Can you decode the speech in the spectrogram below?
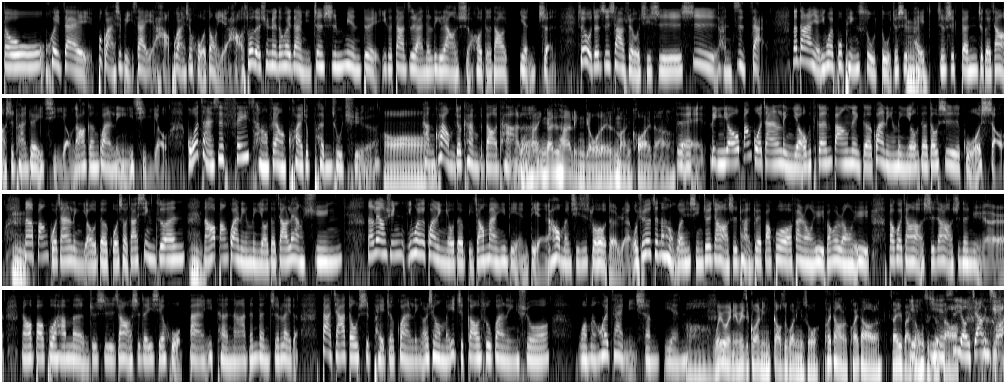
都会在不管是比赛也好，不管是活动也好，所有的训练都会在你正式面对一个大自然的力量的时候得到验证。所以我这次下水，我其实是很自在。那当然也因为不拼速度，就是陪，就是跟这个张老师团队一起游，然后跟冠霖一起游。国展是非常非常快就喷出去了哦，很快我们就看不到他了。他应该是他领游的也是蛮快的啊。对，领游帮国展领游跟帮那个冠霖领游的都是国手。那帮国展领游的国手叫信尊，然后帮冠霖领游的叫亮勋。那亮勋因为冠霖游的比较慢一点点，然后我们其实所有的人，我觉得真的很温馨，就是江老师团队，包括范荣誉，包括荣誉，包括江老师，江老师的女儿，然后包括他们就是江老师的一些伙伴，伊藤啊等等之类的，大家都是陪着冠霖，而且我们一直告诉冠霖说。我们会在你身边哦。我以为你会一直关林告诉关林说，快到了，快到了，在一百公尺就到。也是有这样讲，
